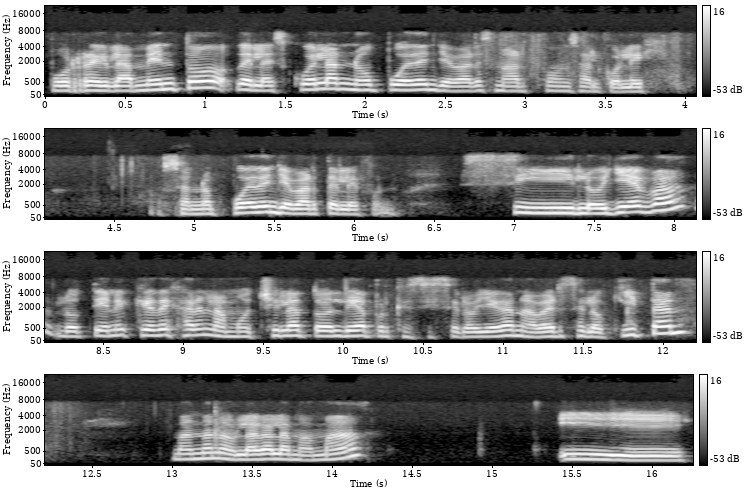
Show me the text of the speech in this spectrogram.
por reglamento de la escuela no pueden llevar smartphones al colegio. O sea, no pueden llevar teléfono. Si lo lleva, lo tiene que dejar en la mochila todo el día porque si se lo llegan a ver, se lo quitan, mandan a hablar a la mamá y,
